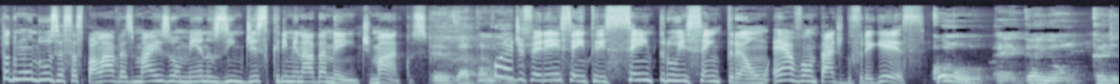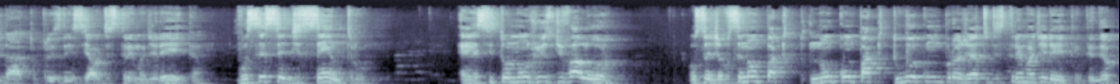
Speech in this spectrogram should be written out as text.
Todo mundo usa essas palavras mais ou menos indiscriminadamente, Marcos. Exatamente. Qual é a diferença entre centro e centrão? É a vontade do freguês? Como é, ganhou um candidato presidencial de extrema direita, você ser de centro é, se tornou um juízo de valor. Ou seja, você não, não compactua com um projeto de extrema direita, entendeu?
